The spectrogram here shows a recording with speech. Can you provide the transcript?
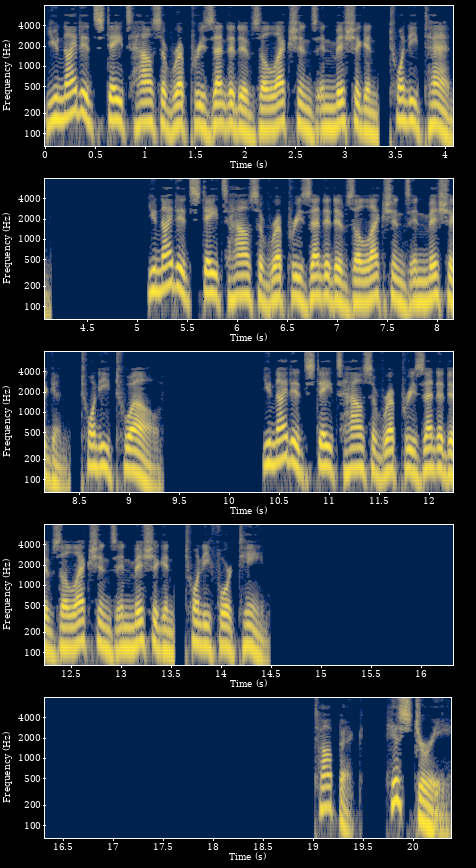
United States House of Representatives elections in Michigan, 2010 United States House of Representatives elections in Michigan, 2012 United States House of Representatives elections in Michigan, 2014 History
